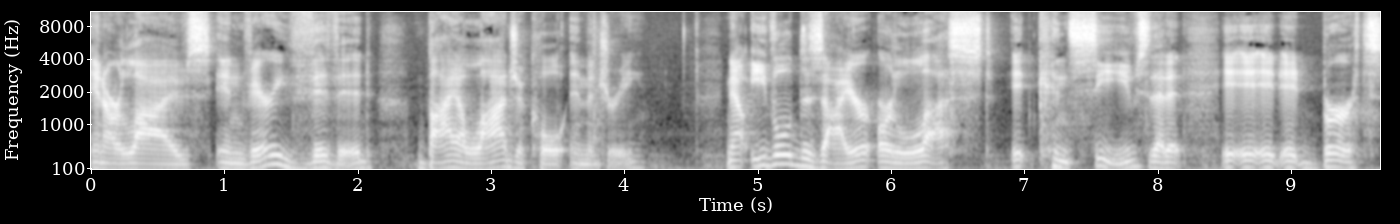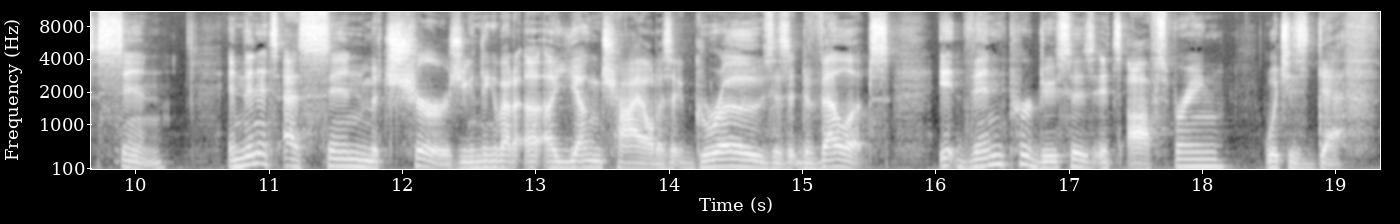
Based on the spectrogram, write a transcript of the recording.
in our lives in very vivid biological imagery. Now, evil desire or lust, it conceives that it, it, it, it births sin. And then it's as sin matures. You can think about a, a, young child as it grows, as it develops, it then produces its offspring, which is death.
